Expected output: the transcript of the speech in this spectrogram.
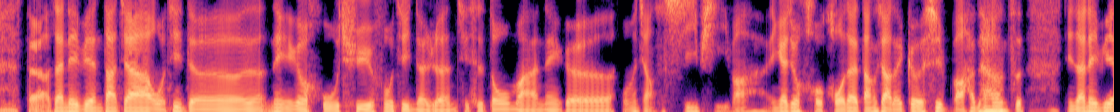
对啊，在那边大家，我记得那个湖区附近的人其实都蛮那个，我们讲是嬉皮吧，应该就活活在当下的个性吧，这样子。你在那边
